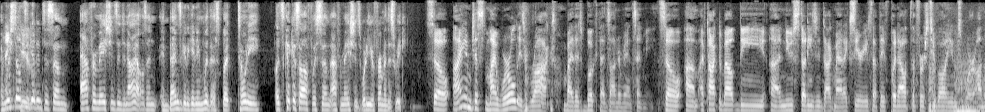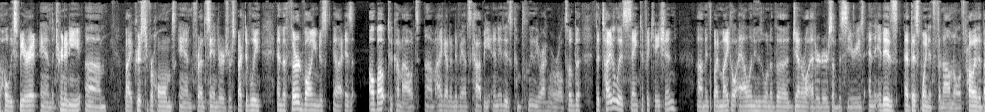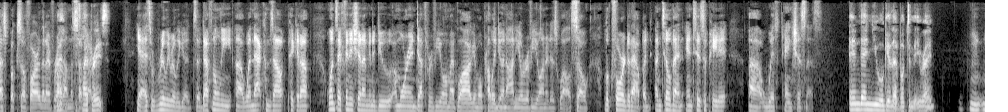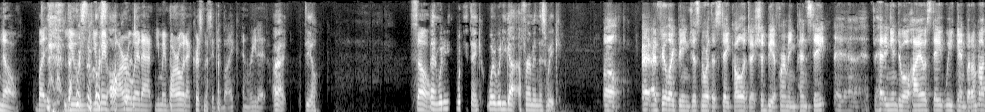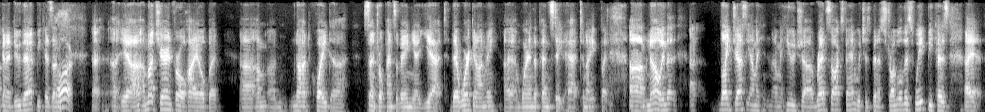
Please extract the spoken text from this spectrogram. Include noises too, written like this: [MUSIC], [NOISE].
And we're Thank stoked to get into some affirmations and denials, and, and Ben's going to get in with us. But Tony, let's kick us off with some affirmations. What are you affirming this week? So I am just my world is rocked by this book that Zondervan sent me. So um, I've talked about the uh, new studies in dogmatic series that they've put out. The first two volumes were on the Holy Spirit and the Trinity um, by Christopher Holmes and Fred Sanders, respectively. And the third volume just uh, is about to come out. Um, I got an advanced copy, and it is completely rocking my world. So the the title is Sanctification. Um, it's by Michael Allen, who's one of the general editors of the series, and it is at this point it's phenomenal. It's probably the best book so far that I've read Wow, on the subject. High praise. Yeah, it's really really good. So definitely uh, when that comes out, pick it up. Once I finish it, I'm going to do a more in-depth review on my blog, and we'll probably do an audio review on it as well. So look forward to that. But until then, anticipate it uh, with anxiousness. And then you will give that book to me, right? N- No, but [LAUGHS] you you may most borrow it at you may borrow it at Christmas if you'd like and read it. All right, deal. So Ben, what do you what do you think? What what do you got affirming this week? Well, I, I feel like being just north of State College, I should be affirming Penn State uh, heading into Ohio State weekend, but I'm not going to do that because I'm, You are. Uh, uh, yeah, I'm not cheering for Ohio, but uh, I'm, I'm not quite uh, central Pennsylvania yet. They're working on me. I, I'm wearing the Penn State hat tonight, but um, no, in the. Uh, like Jesse, I'm a I'm a huge Red Sox fan, which has been a struggle this week because I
